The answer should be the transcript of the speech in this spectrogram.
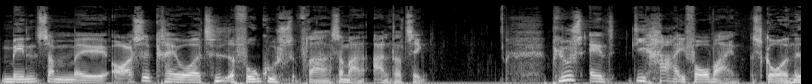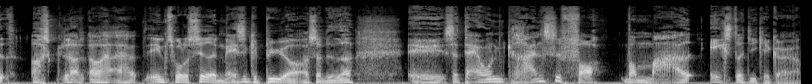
men som øh, også kræver tid og fokus fra så mange andre ting. Plus at de har i forvejen skåret ned og, og, og har introduceret en masse gebyrer og så videre. Øh, så der er jo en grænse for, hvor meget ekstra de kan gøre.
